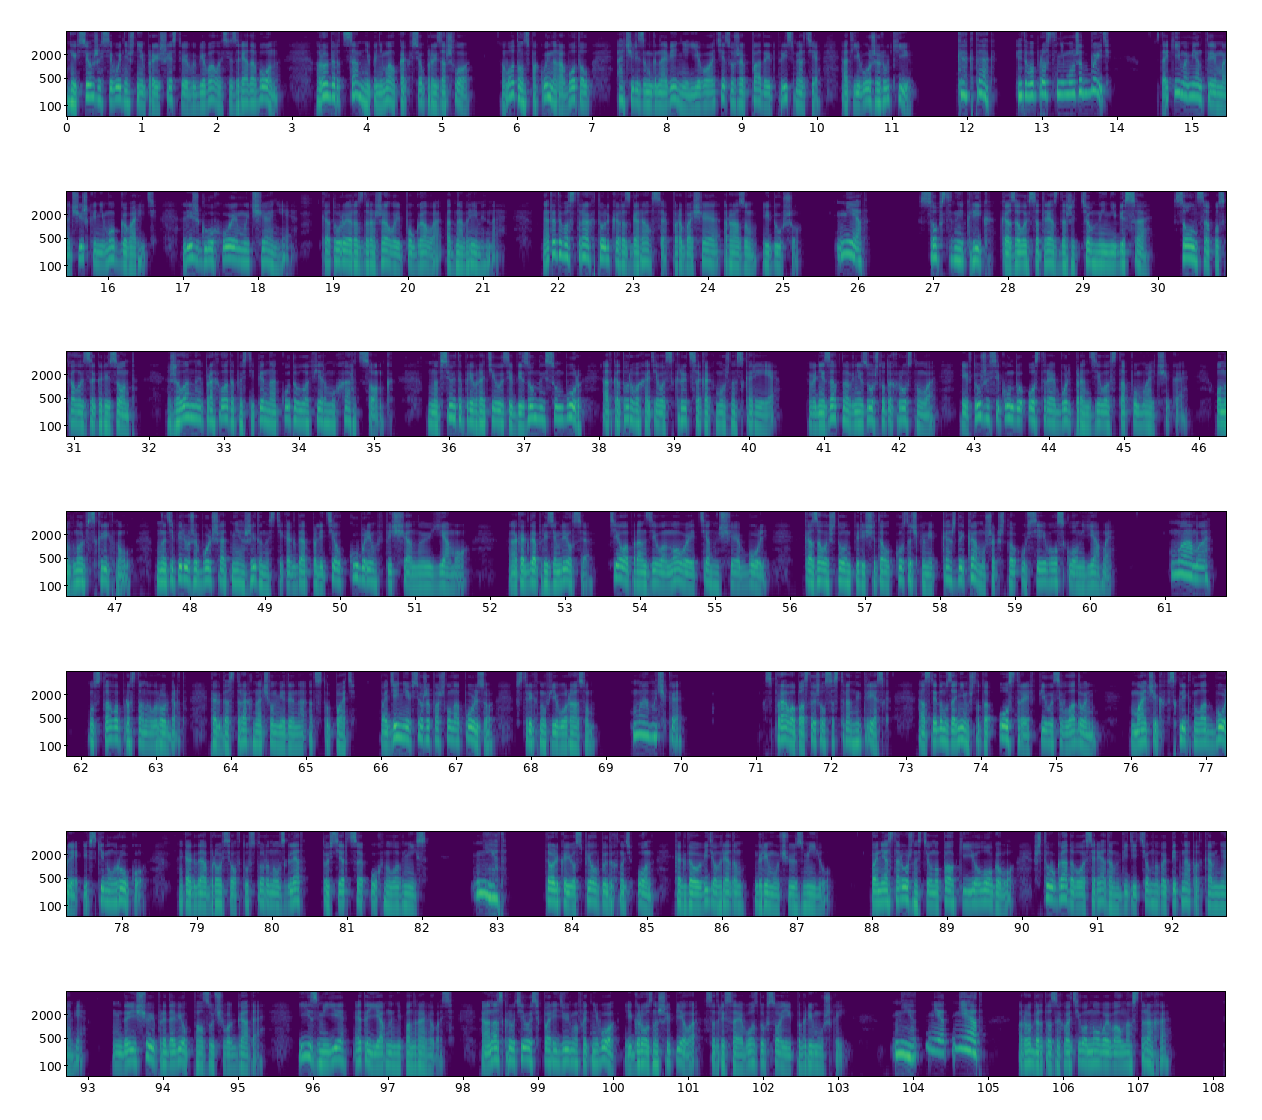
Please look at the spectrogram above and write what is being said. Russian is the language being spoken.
И все же сегодняшнее происшествие выбивалось из ряда вон. Роберт сам не понимал, как все произошло. Вот он спокойно работал, а через мгновение его отец уже падает при смерти от его же руки. «Как так? Этого просто не может быть!» В такие моменты мальчишка не мог говорить, лишь глухое мычание, которое раздражало и пугало одновременно. От этого страх только разгорался, порабощая разум и душу. «Нет!» Собственный крик, казалось, сотряс даже темные небеса. Солнце опускалось за горизонт. Желанная прохлада постепенно окутывала ферму Хартсонг. Но все это превратилось в безумный сумбур, от которого хотелось скрыться как можно скорее. Внезапно внизу что-то хрустнуло, и в ту же секунду острая боль пронзила стопу мальчика. Он вновь вскрикнул, но теперь уже больше от неожиданности, когда полетел кубарем в песчаную яму. А когда приземлился, тело пронзила новая тянущая боль, Казалось, что он пересчитал косточками каждый камушек, что усеивал склон ямы. «Мама!» – устало простонал Роберт, когда страх начал медленно отступать. Падение все же пошло на пользу, встряхнув его разум. «Мамочка!» Справа послышался странный треск, а следом за ним что-то острое впилось в ладонь. Мальчик вскликнул от боли и вскинул руку, а когда бросил в ту сторону взгляд, то сердце ухнуло вниз. «Нет!» Только и успел выдохнуть он, когда увидел рядом гремучую змею. По неосторожности он упал к ее логову, что угадывалось рядом в виде темного пятна под камнями. Да еще и придавил ползучего гада. И змее это явно не понравилось. Она скрутилась в паре дюймов от него и грозно шипела, сотрясая воздух своей погремушкой. «Нет, нет, нет!» Роберта захватила новая волна страха.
